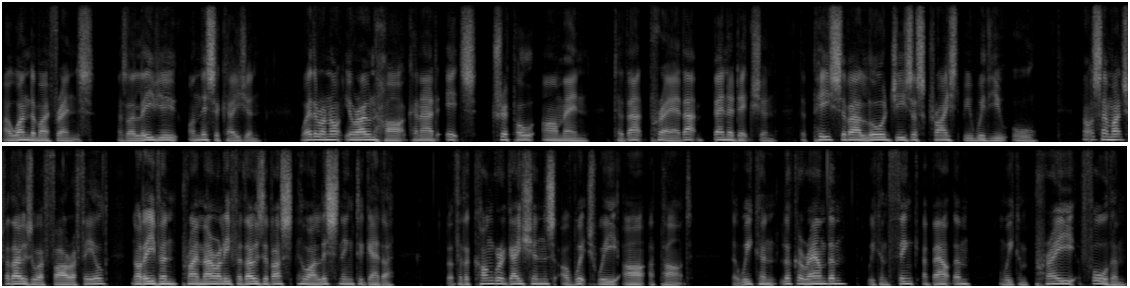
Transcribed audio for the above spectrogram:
I wonder, my friends, as I leave you on this occasion, whether or not your own heart can add its triple Amen to that prayer, that benediction the peace of our Lord Jesus Christ be with you all. Not so much for those who are far afield, not even primarily for those of us who are listening together, but for the congregations of which we are a part, that we can look around them, we can think about them, and we can pray for them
